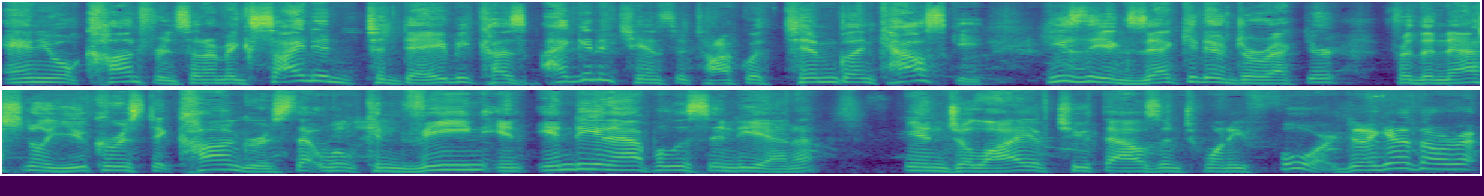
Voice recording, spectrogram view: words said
annual conference. And I'm excited today because I get a chance to talk with Tim Glemkowski. He's the executive director for the National Eucharistic Congress that will convene in Indianapolis, Indiana in July of 2024. Did I get it all right?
